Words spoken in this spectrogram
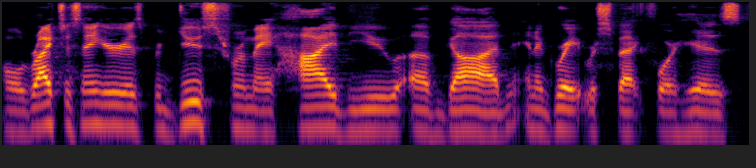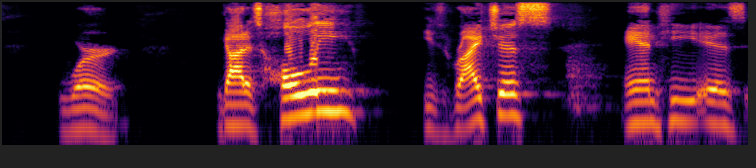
Well, righteous anger is produced from a high view of God and a great respect for His Word. God is holy, He's righteous, and He is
